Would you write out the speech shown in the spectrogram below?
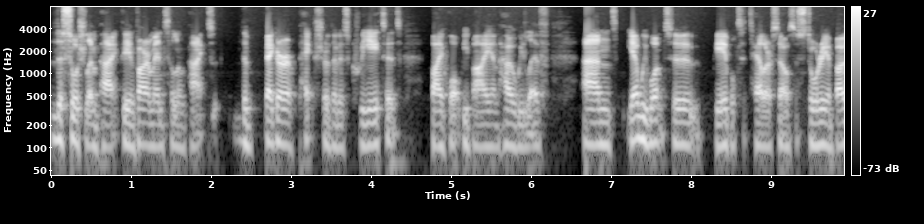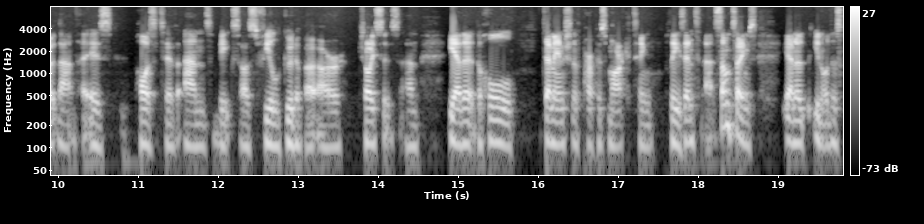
the social impact, the environmental impact, the bigger picture that is created by what we buy and how we live. And yeah, we want to be able to tell ourselves a story about that that is positive and makes us feel good about our choices. And yeah, the, the whole dimension of purpose marketing plays into that. Sometimes, you know, you know, there's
